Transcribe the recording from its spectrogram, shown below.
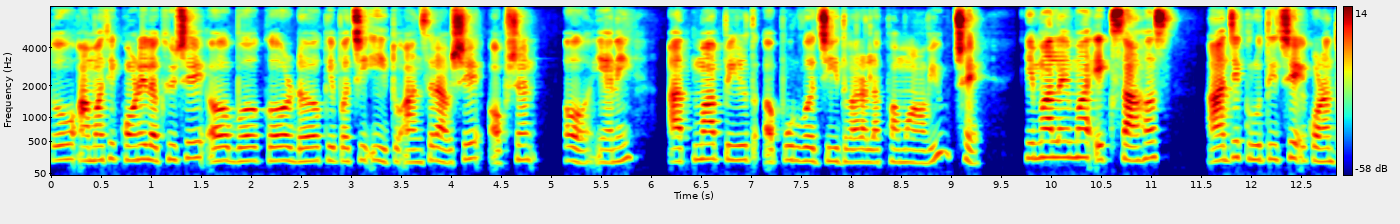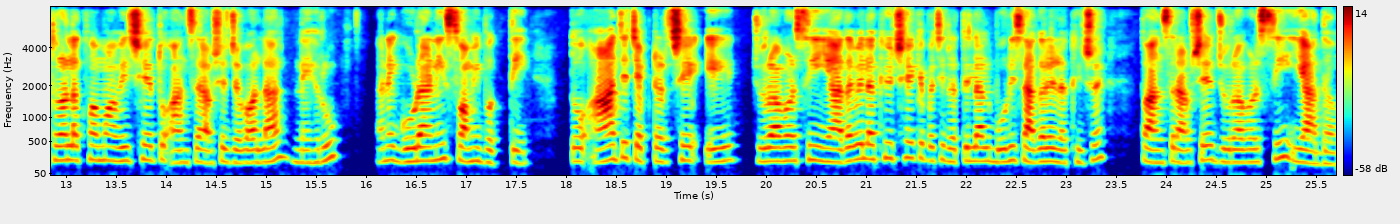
તો આમાંથી કોણે લખ્યું છે? અ, બ, ક, ડ કે પછી ઈ? તો આન્સર આવશે ઓપ્શન અ યાની આત્મા પીર્થ અપૂર્વજી દ્વારા લખવામાં આવ્યું છે. હિમાલયમાં એક સાહસ, આ જે કૃતિ છે એ કોણા દ્વારા લખવામાં આવી છે? તો આન્સર આવશે જવાહરલાલ નહેરુ અને ગોળાની સ્વામી ભક્તિ. તો આ જે ચેપ્ટર છે એ જોરાવરસિંહ યાદવે લખ્યું છે કે પછી રતિલાલ બોરીસાગરે લખ્યું છે? તો આન્સર આવશે Zoravarsinh Yadav.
